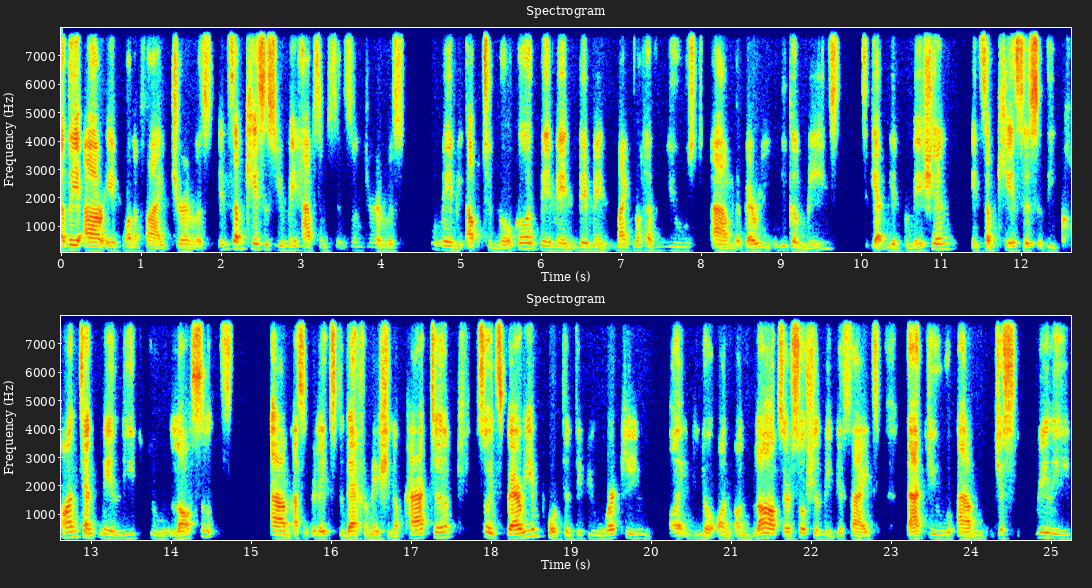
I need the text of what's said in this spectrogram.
uh, they are a bona fide journalist. In some cases, you may have some citizen journalists who may be up to no good. They may they may might not have used um, very legal means to get the information. In some cases, the content may lead to lawsuits um, as it relates to defamation of character. So it's very important if you're working you know, on, on blogs or social media sites that you um, just really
